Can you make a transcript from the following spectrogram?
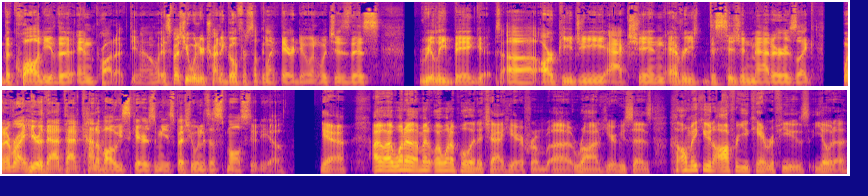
the quality of the end product you know? Especially when you're trying to go for something like they're doing which is this really big uh rpg action every decision matters like whenever i hear that that kind of always scares me especially when it's a small studio Yeah, I, I want to. I want to pull in a chat here from uh, Ron here, who says, "I'll make you an offer you can't refuse, Yoda."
